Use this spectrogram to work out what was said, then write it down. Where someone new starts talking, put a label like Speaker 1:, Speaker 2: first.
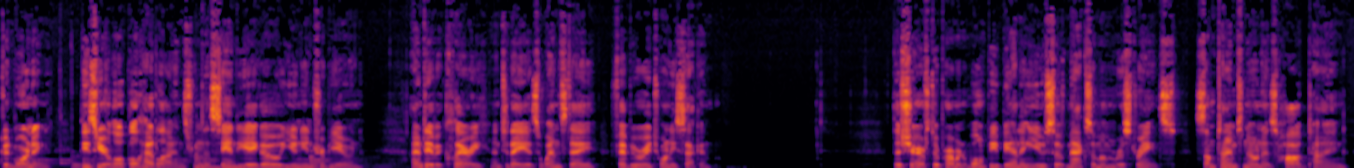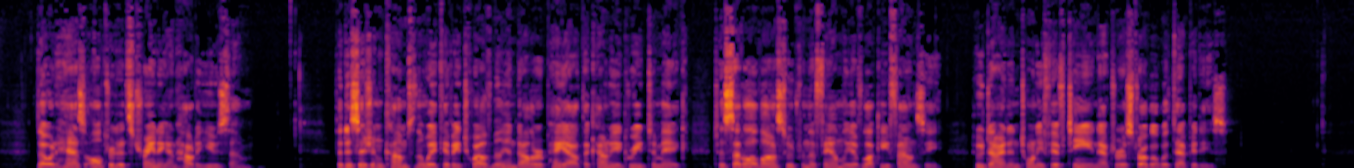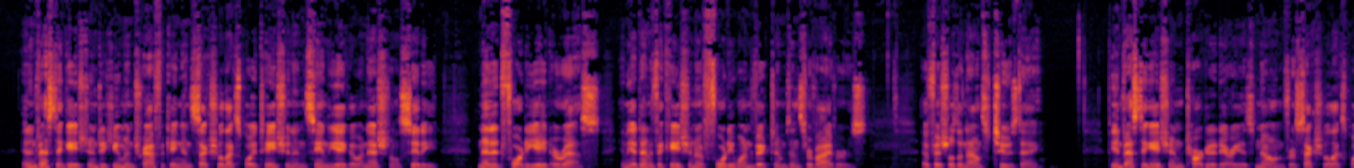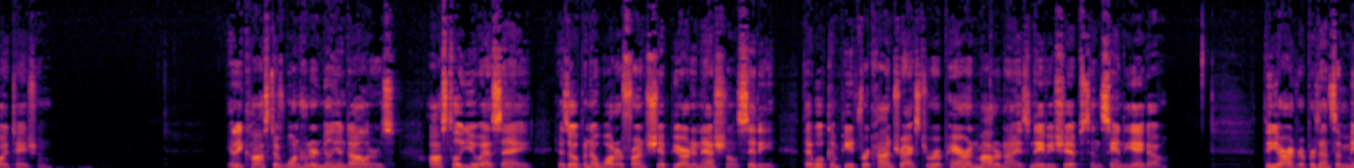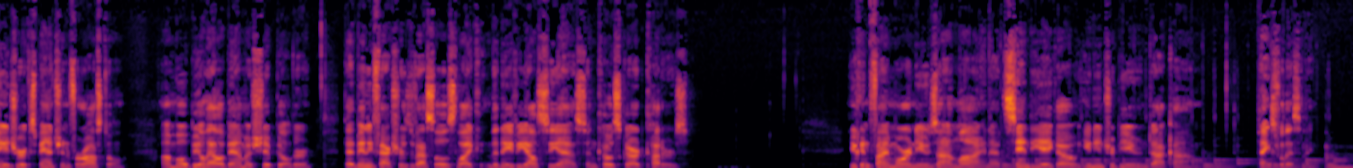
Speaker 1: Good morning. These are your local headlines from the San Diego Union Tribune. I'm David Clary, and today is Wednesday, February 22nd. The Sheriff's Department won't be banning use of maximum restraints, sometimes known as hog tying, though it has altered its training on how to use them. The decision comes in the wake of a $12 million payout the county agreed to make to settle a lawsuit from the family of Lucky Phounsy who died in 2015 after a struggle with deputies. An investigation into human trafficking and sexual exploitation in San Diego and National City netted 48 arrests and the identification of 41 victims and survivors, officials announced Tuesday. The investigation targeted areas known for sexual exploitation. At a cost of $100 million, Austal USA has opened a waterfront shipyard in National City that will compete for contracts to repair and modernize Navy ships in San Diego. The yard represents a major expansion for Austal, a Mobile, Alabama shipbuilder that manufactures vessels like the Navy LCS and Coast Guard cutters. You can find more news online at san diego uniontribune.com. Thanks for listening.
